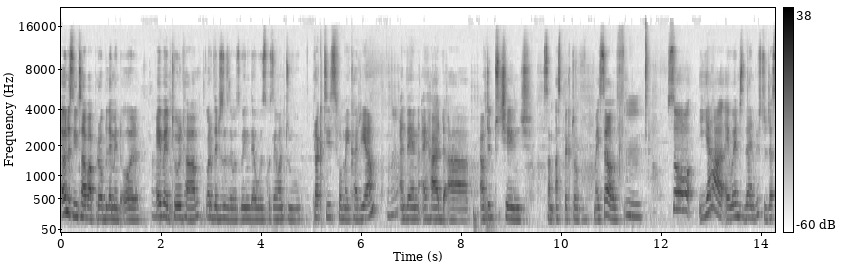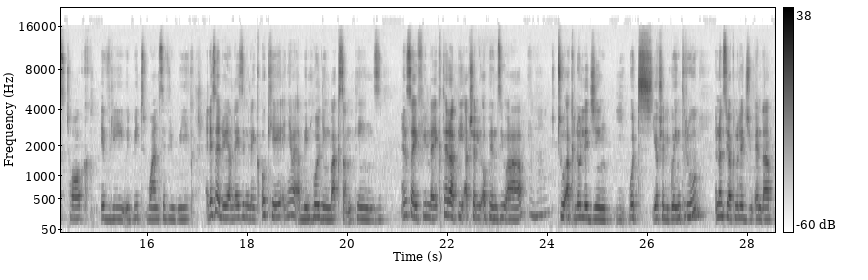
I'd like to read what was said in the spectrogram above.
I honestly didn't have a problem at all. Uh-huh. I even told her one of the reasons I was going there was because I want to practice for my career, and then I had uh, I wanted to change some aspect of myself. Mm. So yeah, I went there and we used to just talk every we'd meet once every week. And I started realizing like, okay, and yeah, I've been holding back some things. And so I feel like therapy actually opens you up mm-hmm. to acknowledging what you're actually going through. Mm-hmm. And once you acknowledge, you end up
